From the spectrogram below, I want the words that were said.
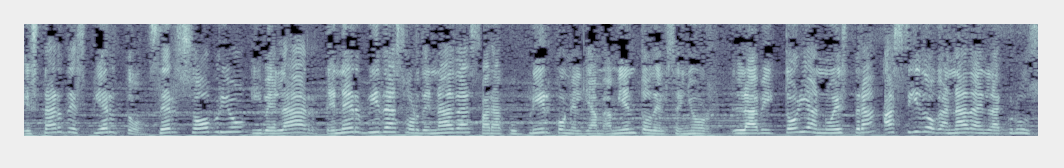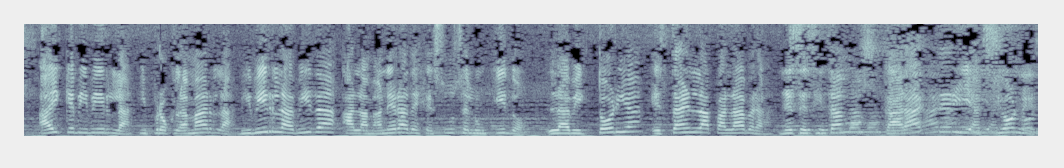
estar despierto, ser sobrio y velar, tener vidas ordenadas para cumplir con el llamamiento del Señor. La victoria nuestra ha sido ganada en la cruz. Hay que vivirla y proclamarla, vivir la vida a la manera de Jesús el ungido. La victoria está en la palabra. Necesitamos carácter y acciones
